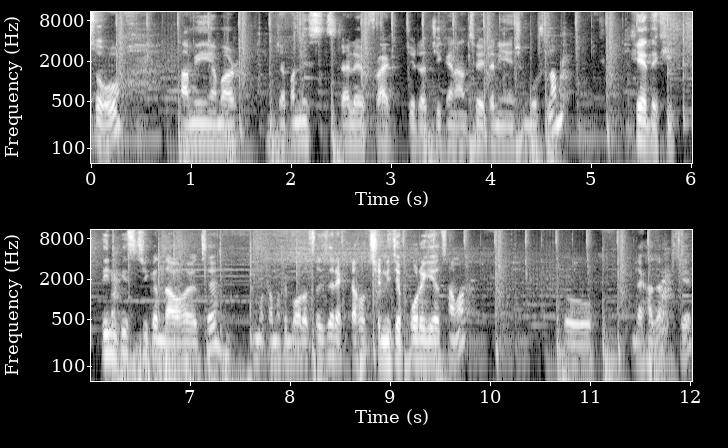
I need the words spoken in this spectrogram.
সো আমি আমার জাপানিজ স্টাইলের ফ্রাইড যেটা চিকেন আছে, এটা নিয়ে এসে বসলাম। খেয়ে দেখি। তিন পিস চিকেন দেওয়া হয়েছে। মোটামুটি বড় সাইজের একটা হচ্ছে নিচে পড়ে গিয়েছে আমার। তো দেখা যাক খেয়ে।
